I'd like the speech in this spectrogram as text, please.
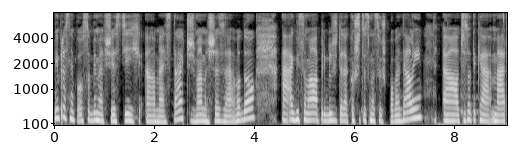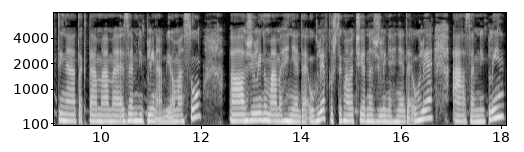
My presne pôsobíme v šiestich a, mestách, čiže máme 6 závodov a ak by som mala približiť, teda Košice sme si už povedali, a, čo sa týka Martina, tak tam máme zemný plyn a biomasu A Žilinu máme hnedé uhlie, v Košicech máme čierne Žiline hnedé uhlie a zemný plyn.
